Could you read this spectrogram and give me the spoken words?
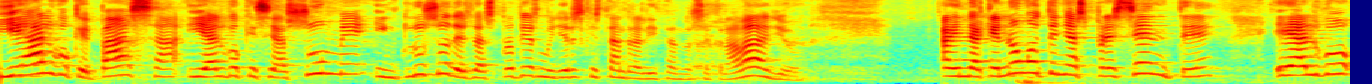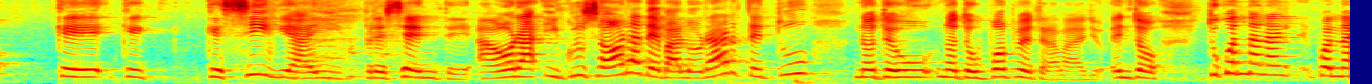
E é algo que pasa e é algo que se asume incluso desde as propias mulleres que están realizando ese traballo. Ainda que non o teñas presente, é algo que, que, que sigue aí presente ahora, incluso a hora de valorarte tú no teu, no teu propio traballo. Entón, tú cando, anal, cando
